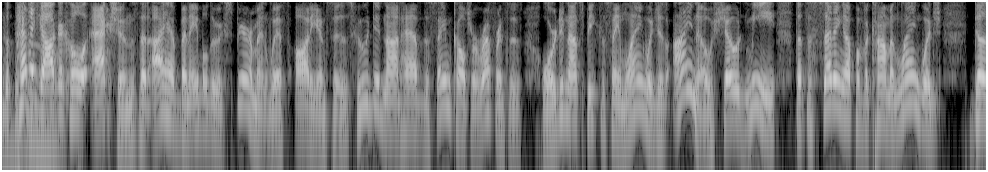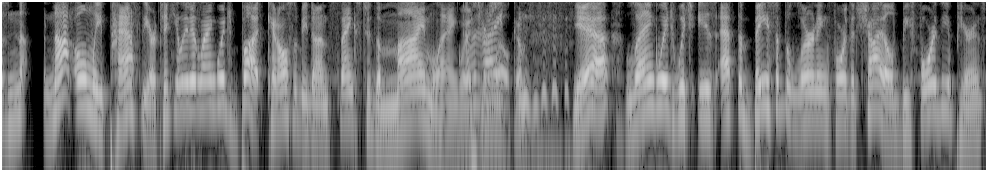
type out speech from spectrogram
the pedagogical actions that I have been able to experiment with audiences who did not have the same cultural references or did not speak the same language as I know showed me that the setting up of a common language does not not only pass the articulated language, but can also be done thanks to the mime language. You're right. welcome. yeah, language which is at the base of the learning for the child before the appearance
